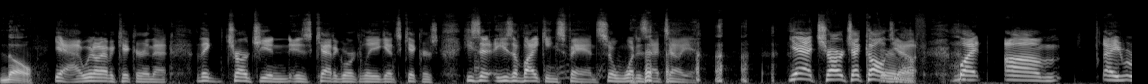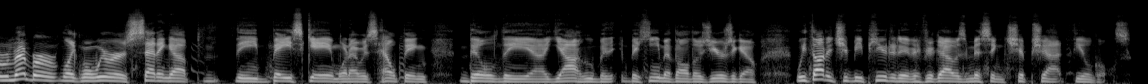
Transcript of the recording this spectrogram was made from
No. Yeah, we don't have a kicker in that. I think Charchian is categorically against kickers. He's a he's a Vikings fan. So what does that tell you? yeah, Charch, I called Fair you enough. out. But um I remember like when we were setting up the base game when I was helping build the uh, Yahoo behemoth all those years ago. We thought it should be putative if your guy was missing chip shot field goals.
